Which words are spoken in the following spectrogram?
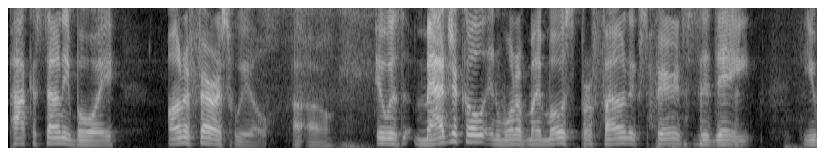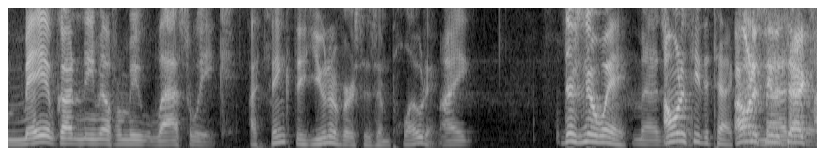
Pakistani boy on a Ferris wheel. Uh oh. It was magical and one of my most profound experiences to date. You may have gotten an email from me last week. I think the universe is imploding. I There's no way. Magical. I want to see the text. I want to see the text.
